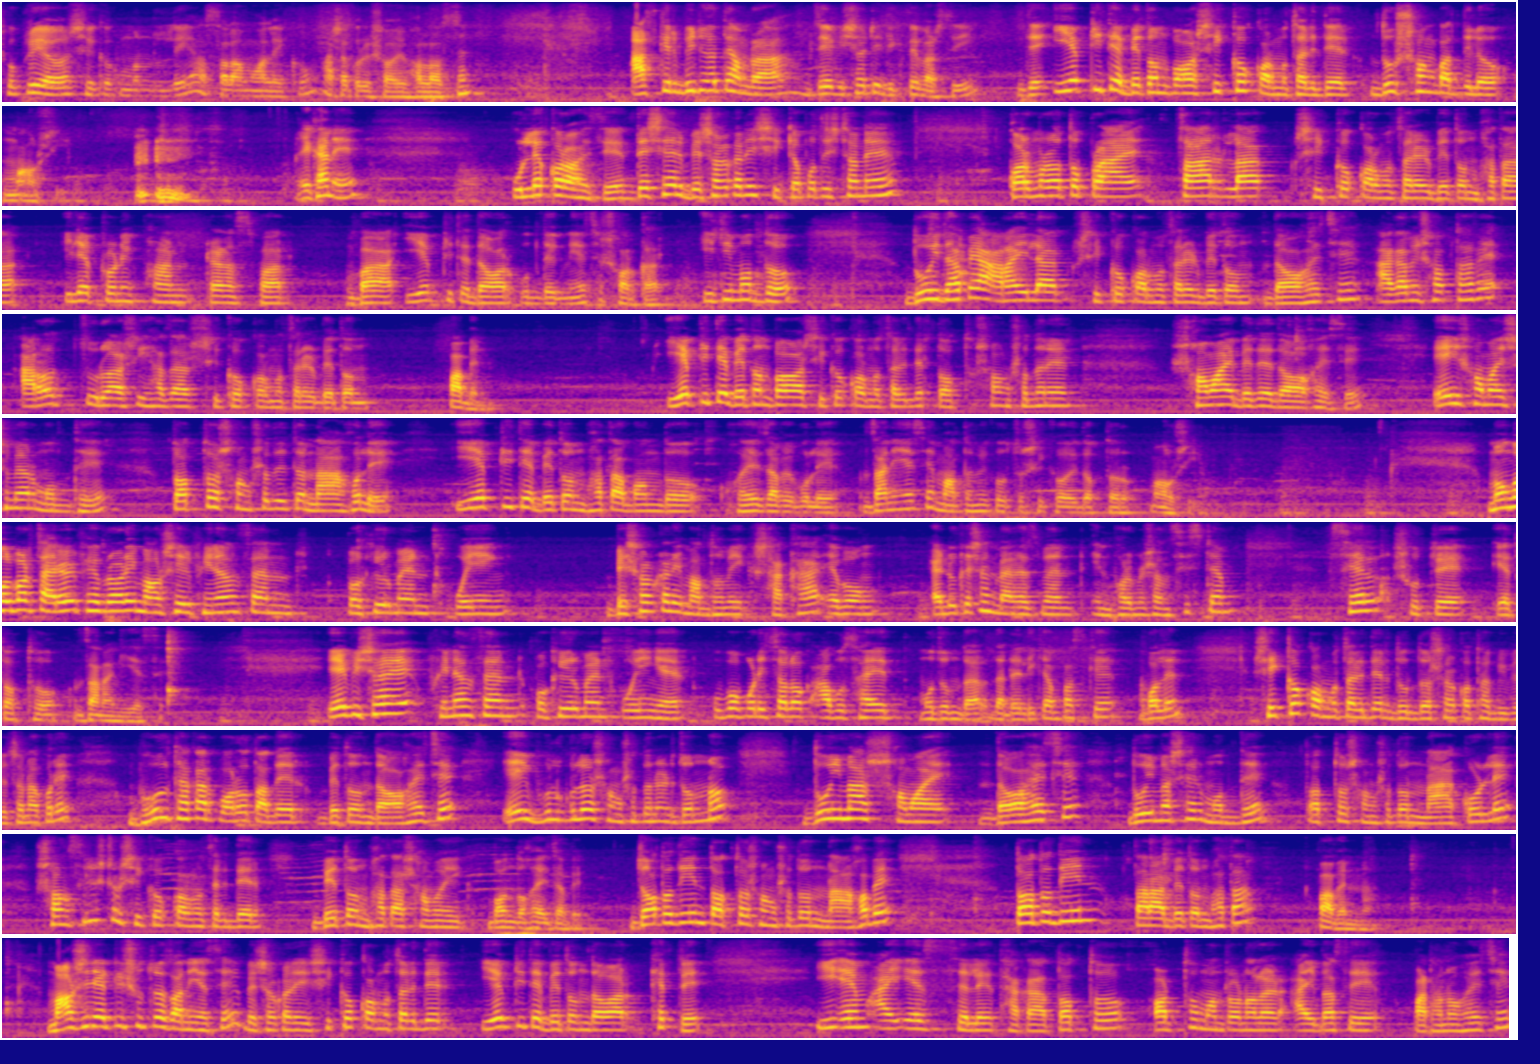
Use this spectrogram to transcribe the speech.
সুপ্রিয় শিক্ষক মণ্ডলী আসসালামু আলাইকুম। আশা করি সবাই ভালো আছেন। আজকের ভিডিওতে আমরা যে বিষয়টি দেখতে পারছি, যে ইএফটিতে বেতন পাওয়া শিক্ষক কর্মচারীদের দুঃসংবাদ দিল মাওসি এখানে উল্লেখ করা হয়েছে, দেশের বেসরকারি শিক্ষা প্রতিষ্ঠানে কর্মরত প্রায় চার লাখ শিক্ষক কর্মচারীর বেতন ভাতা, ইলেকট্রনিক ফান্ড ট্রান্সফার বা ইএফটিতে দেওয়ার উদ্যোগ নিয়েছে সরকার। ইতিমধ্যে দুই ধাপে আড়াই লাখ শিক্ষক কর্মচারীর বেতন দেওয়া হয়েছে। আগামী সপ্তাহে আরও চুরাশি হাজার শিক্ষক কর্মচারীর বেতন পাবেন। ইএফটিতে বেতন পাওয়া শিক্ষক কর্মচারীদের তথ্য সংশোধনের সময় বেঁধে দেওয়া হয়েছে। এই সময়সীমার মধ্যে তথ্য সংশোধিত না হলে ইএফটিতে বেতন ভাতা বন্ধ হয়ে যাবে বলে জানিয়েছে মাধ্যমিক উচ্চশিক্ষা অধিদপ্তর মাউসি। মঙ্গলবার চারই ফেব্রুয়ারি মাউসির ফিনান্স অ্যান্ড প্রকিউরমেন্ট উইং বেসরকারি মাধ্যমিক শাখা এবং education management information system cell সূত্রে এ তথ্য জানা গিয়েছে। এ বিষয়ে ফিনান্স অ্যান্ড প্রকিউরমেন্ট উইংয়ের উপপরিচালক আবু সাইদ মজুমদার দ্য ডেলি ক্যাম্পাসকে বলেন, শিক্ষক কর্মচারীদের দুর্দশার কথা বিবেচনা করে ভুল থাকার পরও তাদের বেতন দেওয়া হয়েছে। এই ভুলগুলো সংশোধনের জন্য দুই মাস সময় দেওয়া হয়েছে। দুই মাসের মধ্যে তথ্য সংশোধন না করলে সংশ্লিষ্ট শিক্ষক কর্মচারীদের বেতন ভাতা সাময়িক বন্ধ হয়ে যাবে। যতদিন তথ্য সংশোধন না হবে, ততদিন তারা বেতন ভাতা পাবেন না। মাউসির একটি সূত্র জানিয়েছে, বেসরকারি শিক্ষক কর্মচারীদের ইএফটিতে বেতন দেওয়ার ক্ষেত্রে ইএমআইএস সেলে থাকা তথ্য অর্থ মন্ত্রণালয়ের আইবাসে পাঠানো হয়েছে।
